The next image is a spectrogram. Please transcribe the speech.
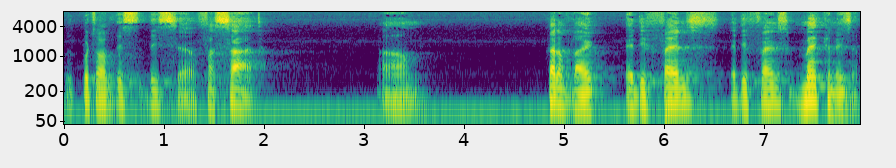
We put up this, this uh, facade, um, kind of like a defense, a defense mechanism,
